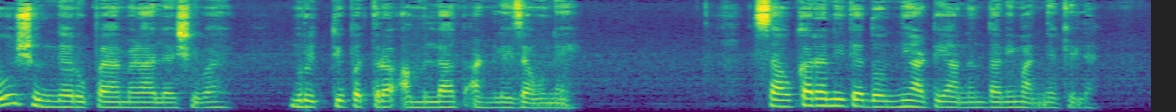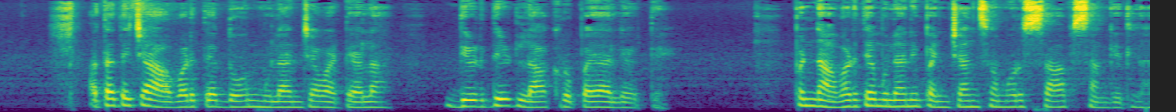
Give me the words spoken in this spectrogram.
तो शून्य रुपया मिळाल्याशिवाय मृत्यूपत्र अंमलात आणले जाऊ नये. सावकारांनी त्या दोन्ही अटी आनंदाने मान्य केल्या. आता त्याच्या आवडत्या दोन मुलांच्या वाट्याला दीड दीड लाख रुपये आले होते. पण नावडत्या मुलाने पंचांसमोर साफ सांगितलं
